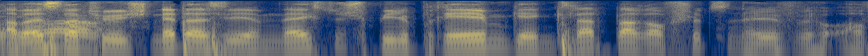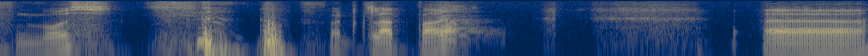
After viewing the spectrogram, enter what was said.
Aber es ist Ja. natürlich nett, dass sie im nächsten Spiel Bremen gegen Gladbach auf Schützenhilfe hoffen muss. Von Gladbach. Ja. Äh,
